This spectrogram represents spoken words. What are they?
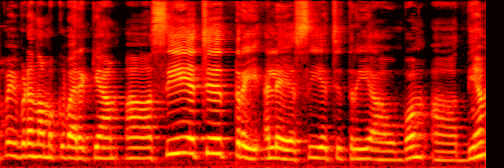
അപ്പോൾ ഇവിടെ നമുക്ക് വരയ്ക്കാം. സി എച്ച് ത്രീ അല്ലേ? സി എച്ച് ത്രീ ആവുമ്പം ആദ്യം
